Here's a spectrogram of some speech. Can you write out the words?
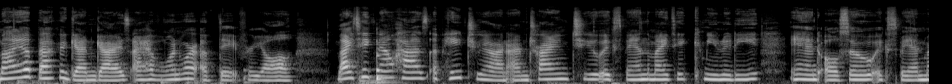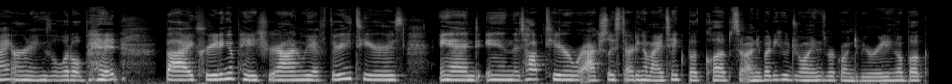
Maya back again, guys. I have one more update for y'all. My Take now has a Patreon. I'm trying to expand the My Take community and also expand my earnings a little bit by creating a Patreon. We have three tiers, and in the top tier, we're actually starting a My Take book club. So, anybody who joins, we're going to be reading a book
